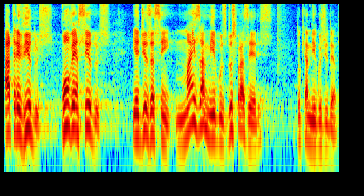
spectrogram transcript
atrevidos, convencidos. E ele diz assim, mais amigos dos prazeres do que amigos de Deus.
